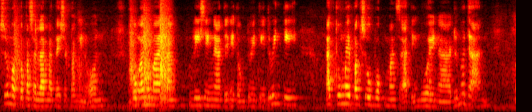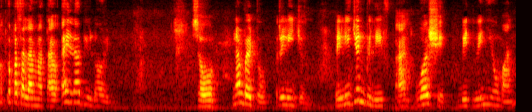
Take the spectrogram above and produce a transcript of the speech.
So, magpapasalamat tayo sa Panginoon kung ano man ang blessing natin itong 2020 at kung may pagsubok man sa ating buhay na dumadaan, magpapasalamat tayo. I love you, Lord. So, number two, religion. Religion, belief, and worship between human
